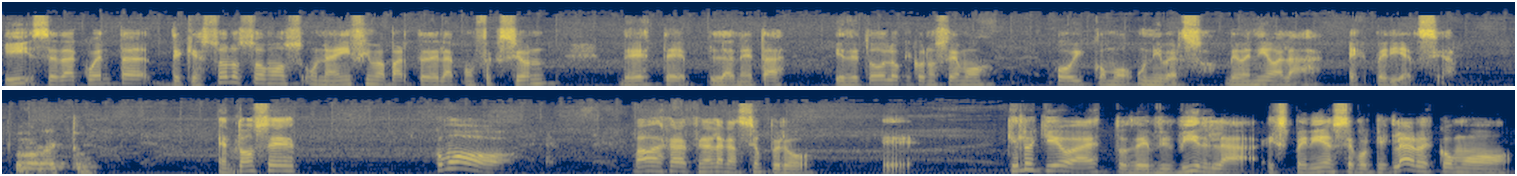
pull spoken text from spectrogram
y se da cuenta de que solo somos una ínfima parte de la confección de este planeta y de todo lo que conocemos hoy como universo. Bienvenido a la experiencia. Correcto. Entonces, ¿cómo vamos a dejar al final la canción, pero eh, ¿qué lo lleva a esto de vivir la experiencia? Porque claro, es como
